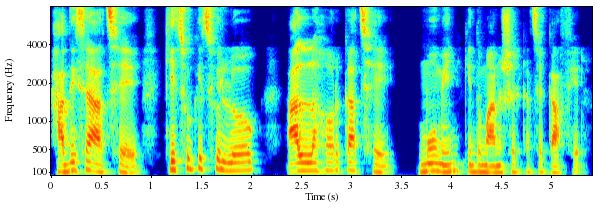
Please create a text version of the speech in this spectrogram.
হাদিসা আছে, কিছু কিছু লোক আল্লাহর কাছে মুমিন, কিন্তু মানুষের কাছে কাফের।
